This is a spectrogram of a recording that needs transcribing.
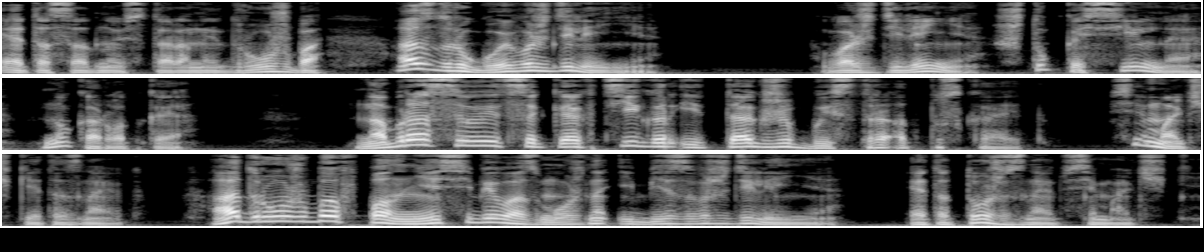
Это, с одной стороны, дружба, а с другой — вожделение. Вожделение — штука сильная, но короткая. Набрасывается, как тигр, и так же быстро отпускает. Все мальчики это знают. А дружба вполне себе возможна и без вожделения. Это тоже знают все мальчики.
